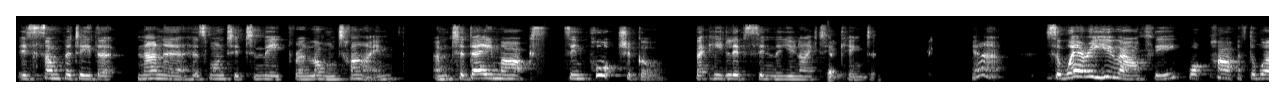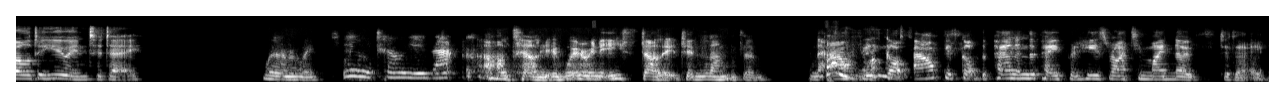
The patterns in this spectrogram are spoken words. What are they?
is somebody that Nana has wanted to meet for a long time. Um, today, Mark's in Portugal, but he lives in the United Kingdom. Yeah. So, where are you, Alfie? What part of the world are you in today? Where are we? I'll tell you that. I'll tell you. We're in East Dulwich in London. And Oh, Alfie's right. got Alfie's got the pen and the paper, and he's writing my notes today.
